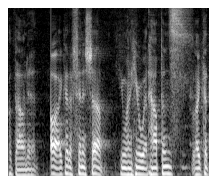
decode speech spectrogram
about it. Oh, I got to finish up. You want to hear what happens? I got,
